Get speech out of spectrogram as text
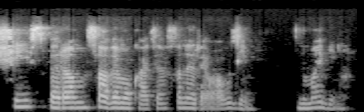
și sperăm să avem ocazia să ne reauzim. Numai bine!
